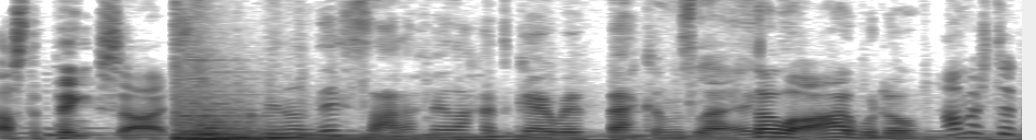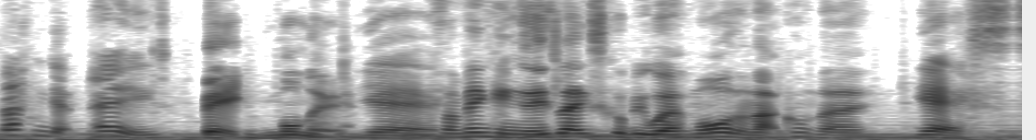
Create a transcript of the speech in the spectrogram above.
That's the pink side. I mean, on this side, I feel like I'd go with Beckham's leg. So what I would have. How much did Beckham get paid? Big money. Yeah. So I'm thinking these legs could be worth more than that, couldn't they? Yes.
